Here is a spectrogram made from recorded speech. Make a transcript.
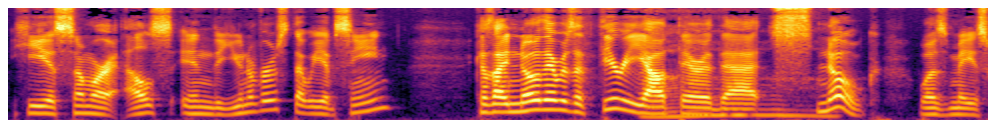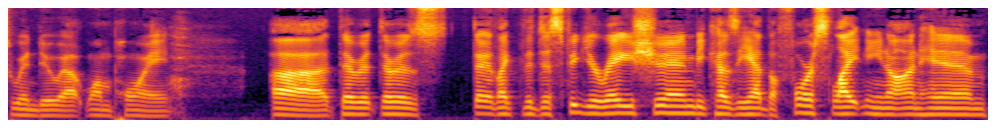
he is somewhere else in the universe that we have seen? Because I know there was a theory out there that oh. Snoke was Mace Windu at one point. Uh, there, there was there, like the disfiguration because he had the Force lightning on him.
